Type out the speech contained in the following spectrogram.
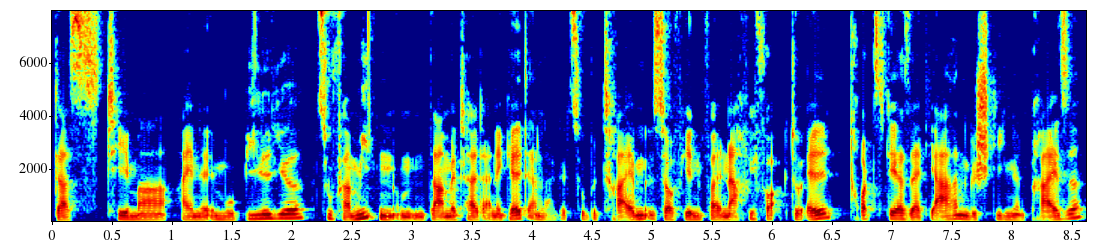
das Thema eine Immobilie zu vermieten, um damit halt eine Geldanlage zu betreiben, ist auf jeden Fall nach wie vor aktuell, trotz der seit Jahren gestiegenen Preise,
